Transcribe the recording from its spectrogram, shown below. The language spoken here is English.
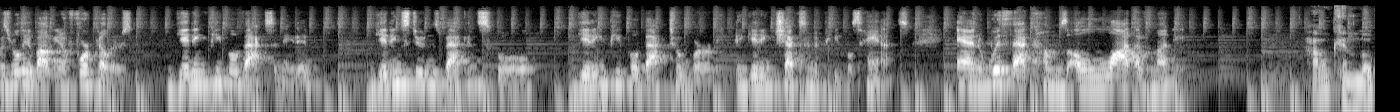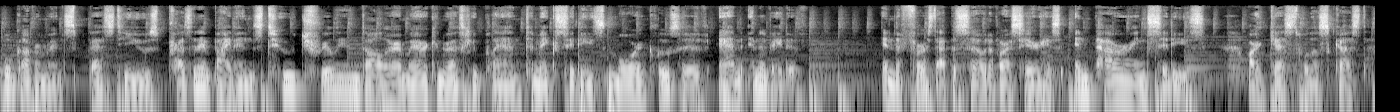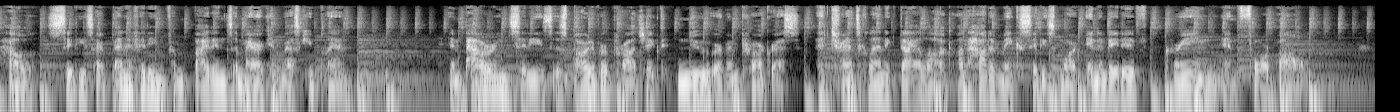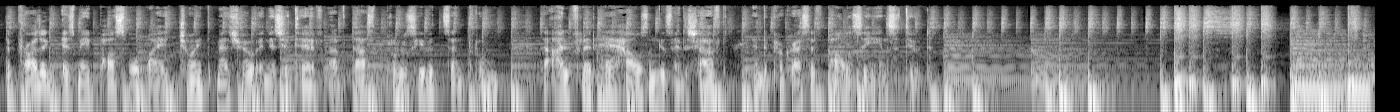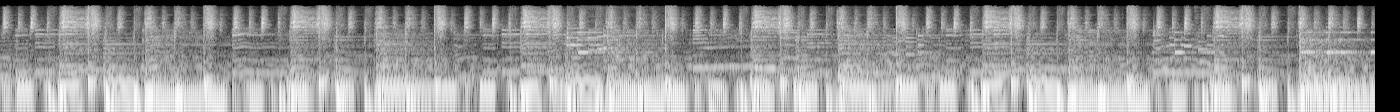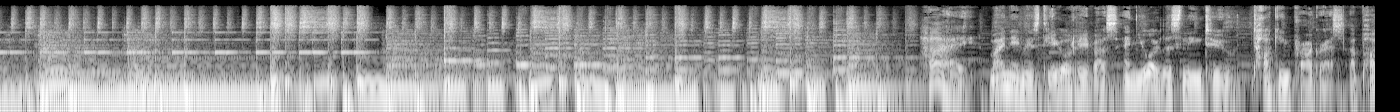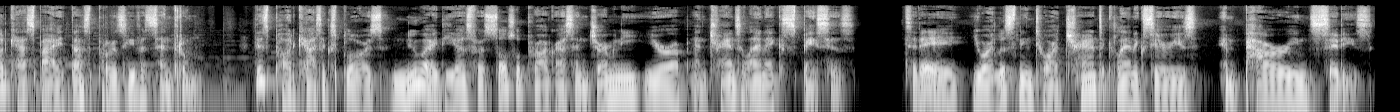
was really about, you know, four pillars getting people vaccinated, getting students back in school, getting people back to work, and getting checks into people's hands. And with that comes a lot of money. How can local governments best use President Biden's $2 trillion American Rescue Plan to make cities more inclusive and innovative? In the first episode of our series, Empowering Cities, our guests will discuss how cities are benefiting from Biden's American Rescue Plan. Empowering Cities is part of our project New Urban Progress, a transatlantic dialogue on how to make cities more innovative, green, and for all. The project is made possible by a joint metro initiative of Das Progressive Zentrum, the Alfred Herrhausen Gesellschaft, and the Progressive Policy Institute. Name is Diego Rivas, and you are listening to Talking Progress, a podcast by Das Progressive Zentrum. This podcast explores new ideas for social progress in Germany, Europe, and transatlantic spaces. Today, you are listening to our transatlantic series, Empowering Cities.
